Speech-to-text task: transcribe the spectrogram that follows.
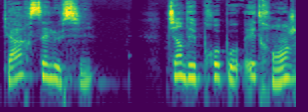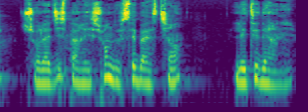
car celle-ci tient des propos étranges sur la disparition de Sébastien l'été dernier.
